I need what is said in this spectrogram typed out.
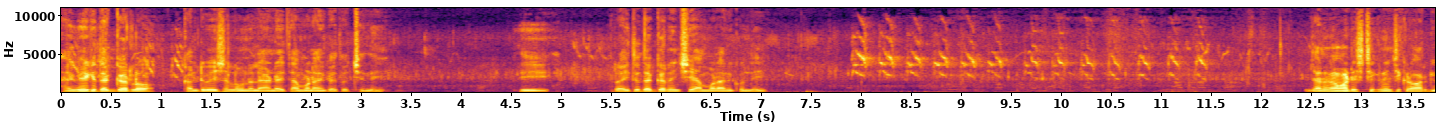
హైవేకి దగ్గరలో కల్టివేషన్లో ఉన్న ల్యాండ్ అయితే అమ్మడానికి అయితే వచ్చింది. ఇది రైతు దగ్గర నుంచి అమ్మడానికి ఉంది. జనగామ డిస్టిక్ నుంచి ఇక్కడ వరకు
